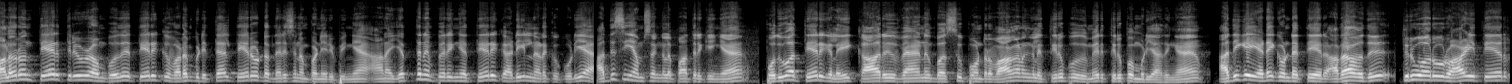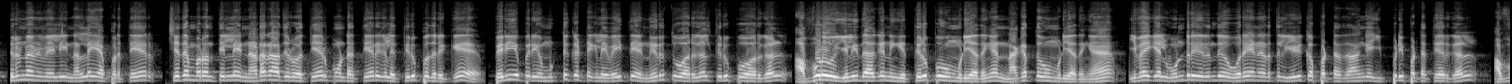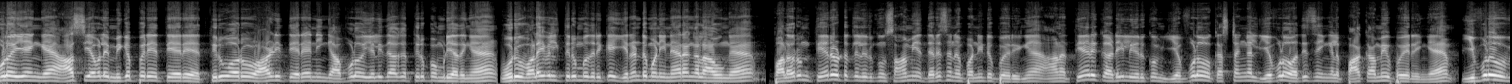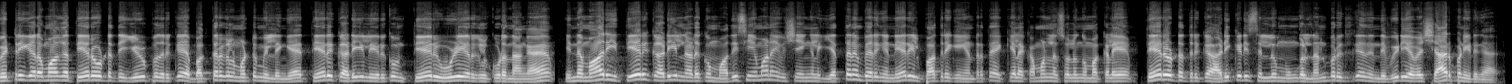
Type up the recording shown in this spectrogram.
பலரும் தேர் திருவிழாம் போது தேருக்கு வடம் பிடித்தால் தேரோட்டம் தரிசனம் பண்ணியிருப்பீங்க. ஆனால் எத்தனை பேருங்க தேருக்கு அடியில் நடக்கக்கூடிய அதிசய அம்சங்களை பார்த்துருக்கீங்க? பொதுவாக தேர்களை காரு வேனு பஸ்ஸு போன்ற வாகனங்களை திருப்புவது மாரி திருப்ப முடியாதுங்க. அதிக எடை கொண்ட தேர் அதாவது திருவாரூர் ஆழித்தேர் திருநெல்வேலி நல்லையப்பர் தேர் சிதம்பரம் தில்லை நடராஜர் தேர் போன்ற தேர்களை திருப்பதற்கு பெரிய பெரிய முட்டுக்கட்டைகளை வைத்து நிறுத்துவார்கள் திருப்புவார்கள். அவ்வளவு எளிதாக நீங்கள் திருப்பவும் முடியாதுங்க நகர்த்தவும் முடியாதுங்க. இவைகள் ஒன்று இருந்து ஒரே நேரத்தில் இழுக்கப்பட்டதாங்க இப்படிப்பட்ட தேர்கள். அவ்வளோ ஏங்க ஆசியாவில் மிகப்பெரிய தேர் திருவாரூர் ஆழித்தேரை நீங்க அவ்வளோ எளிதாக திருப்ப முடியாதுங்க. ஒரு வளைவில் திரும்புவதற்கு இரண்டு மணி நேரங்கள் ஆகுங்க. பலரும் தேரோட்டத்தில் இருக்கும் சாமியை தரிசனம் பண்ணிட்டு போயிருவீங்க. ஆனா தேருக்கு அடியில் இருக்கும் எவ்வளவு கஷ்டங்கள் எவ்வளவு அதிசயங்களை பார்க்காம போயிடுறீங்க இவ்வளவு வெற்றிகரமாக தேரோட்டத்தை இழுப்பதற்கு பக்தர்கள் மட்டும் இல்லைங்க தேருக்கு அடியில் இருக்கும் தேர் ஊழியர்கள் கூட தாங்க. இந்த மாதிரி தேருக்கு அடியில் நடக்கும் அதிசயமான விஷயங்களை எத்தனை பேருங்க நேரில் பார்த்திருக்கீங்கன்றத கீழே கமெண்ட்ல சொல்லுங்க மக்களே. தேரோட்டத்திற்கு அடிக்கடி செல்லும் உங்கள் நண்பருக்கு இந்த வீடியோவை ஷேர் பண்ணிவிடுங்க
